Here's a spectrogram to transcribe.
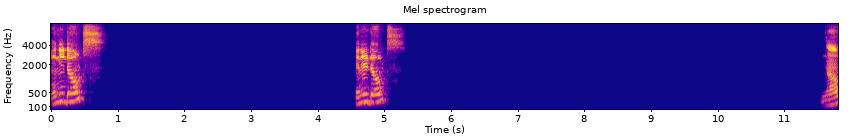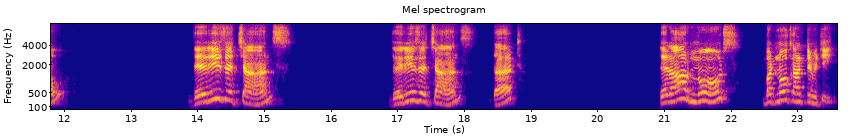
Any doubts? Any doubts? Now, there is a chance, there is a chance that there are nodes but no connectivity.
